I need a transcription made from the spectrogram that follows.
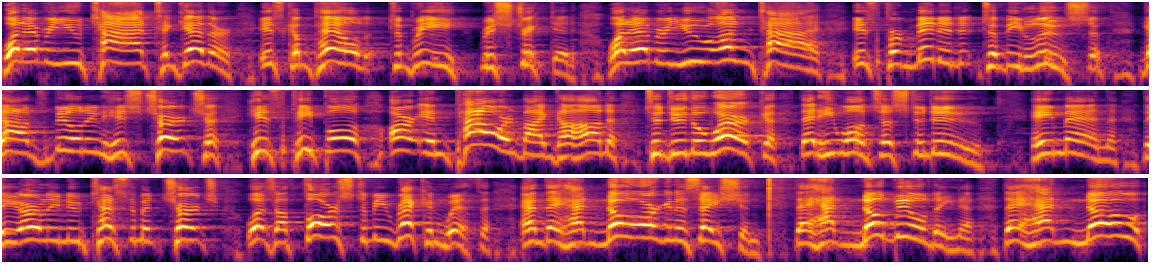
Whatever you tie together is compelled to be restricted. Whatever you untie is permitted to be loose. God's building His church. His people are empowered by God to do the work that He wants us to do. Amen. The early New Testament church was a force to be reckoned with, and they had no organization, they had no building, they had no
